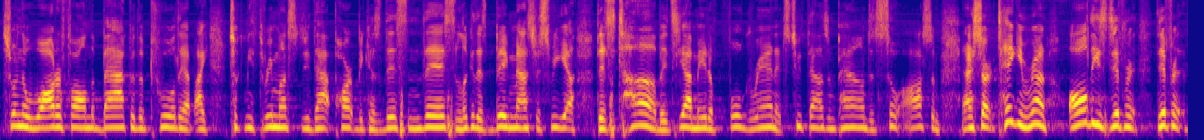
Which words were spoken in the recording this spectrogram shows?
showing the waterfall in the back with the pool. They like, took me three months to do that part because this and this. And look at this big master suite. Yeah, this tub, it's yeah, made of full granite. It's 2,000 pounds. It's so awesome. And I start taking around all these different, different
